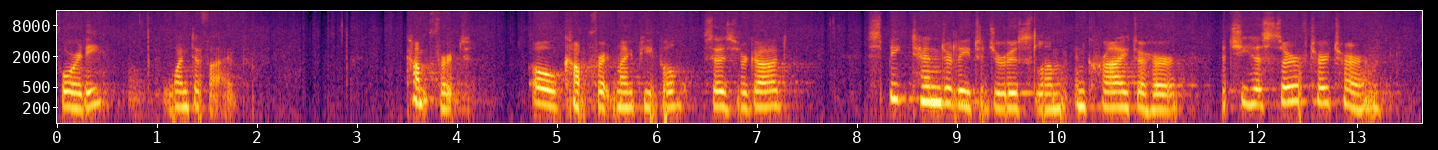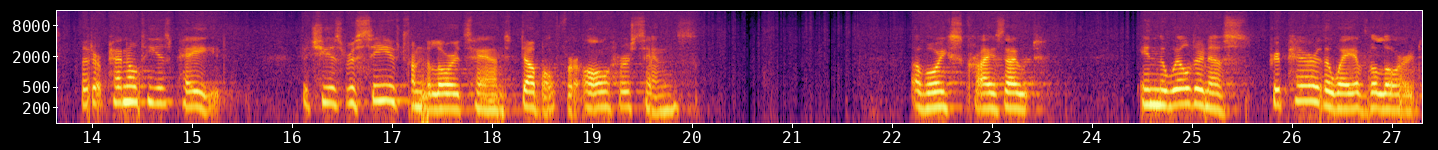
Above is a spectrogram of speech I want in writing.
40, 1 to 5. Comfort, oh, comfort my people, says your God. Speak tenderly to Jerusalem and cry to her that she has served her term, that her penalty is paid, that she has received from the Lord's hand double for all her sins. A voice cries out, In the wilderness, prepare the way of the Lord.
